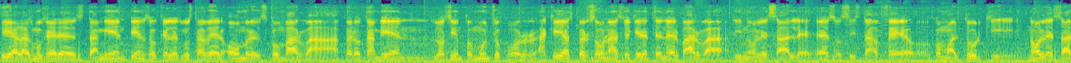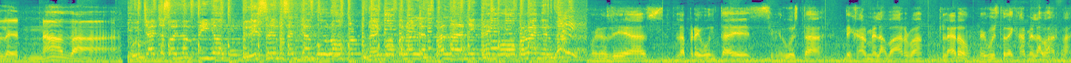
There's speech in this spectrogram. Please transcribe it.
Y a las mujeres también pienso que les gusta ver hombres con barba, pero también lo siento mucho por aquellas personas que quieren tener barba y no les sale. Eso sí está feo. Como al turqui, no le sale nada. Muchachos, soy lampiño, me dicen Vicente Angulo. Tengo pelo en la espalda, ni tengo pelo en el. Buenos días. La pregunta es si me gusta dejarme la barba. Claro, me gusta dejarme la barba.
